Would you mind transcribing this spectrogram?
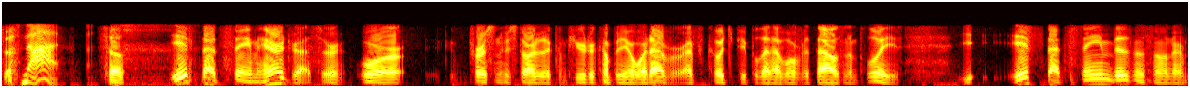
so, not. So if that same hairdresser or person who started a computer company or whatever, I've coached people that have over a thousand employees. If that same business owner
